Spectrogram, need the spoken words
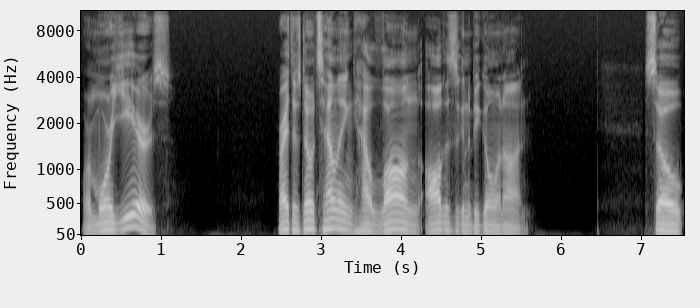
or more years? Right? There's no telling how long all this is going to be going on. So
